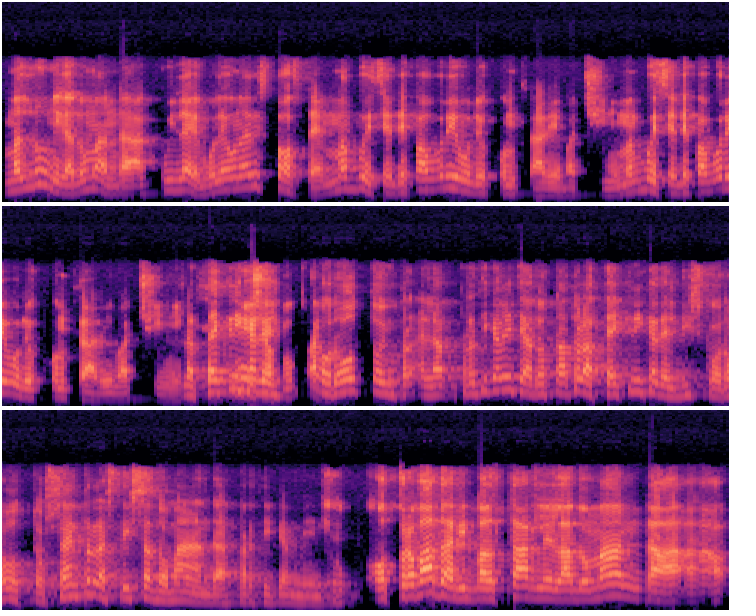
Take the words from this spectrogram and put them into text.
Ma l'unica domanda a cui lei voleva una risposta è: ma voi siete favorevoli o contrari ai vaccini? Ma voi siete favorevoli o contrari ai vaccini? La tecnica del disco rotto, praticamente ha adottato la tecnica del disco rotto, sempre la stessa domanda praticamente. Ho provato a ribaltarle la domanda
